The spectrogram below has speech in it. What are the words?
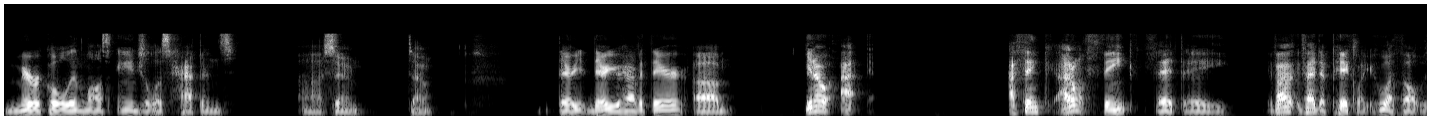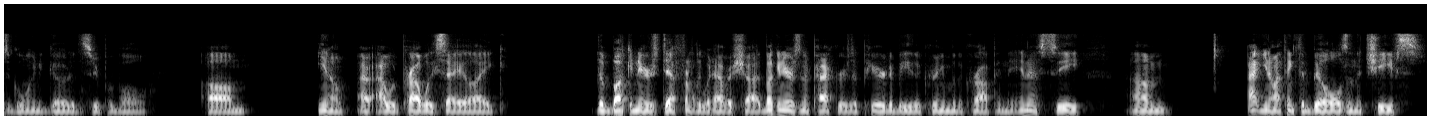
miracle in Los Angeles happens uh, soon. So there, there you have it. There, um, you know, I, I think I don't think that a if I if I had to pick like who I thought was going to go to the Super Bowl, um, you know, I, I would probably say like the Buccaneers definitely would have a shot. Buccaneers and the Packers appear to be the cream of the crop in the NFC. Um, I, you know, I think the Bills and the Chiefs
